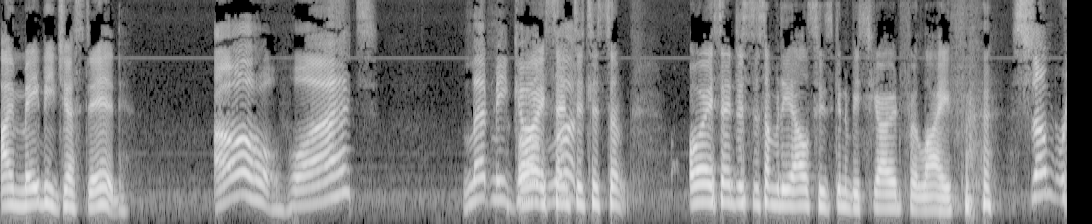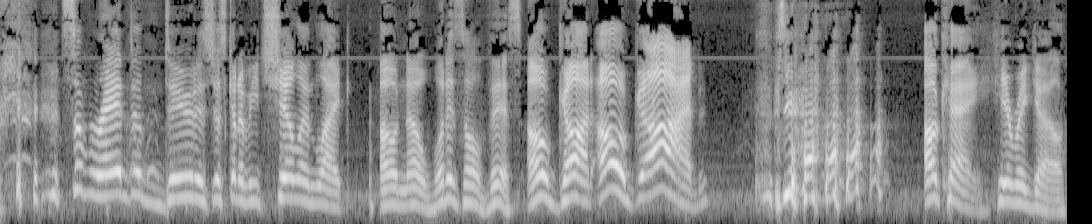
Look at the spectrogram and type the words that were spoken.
I maybe just did. Oh, what? Let me go. or I look. sent it to some or I sent it to somebody else who's going to be scarred for life. some some random dude is just gonna be chilling like oh no what is all this oh god oh god yeah. okay here we go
